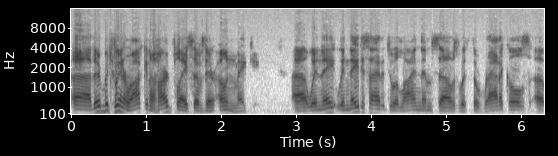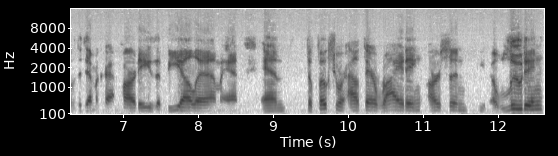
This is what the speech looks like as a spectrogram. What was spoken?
Uh, they're between a rock and a hard place of their own making. Uh, when they when they decided to align themselves with the radicals of the Democrat Party, the BLM, and and the folks who are out there rioting, arson, you know, looting,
